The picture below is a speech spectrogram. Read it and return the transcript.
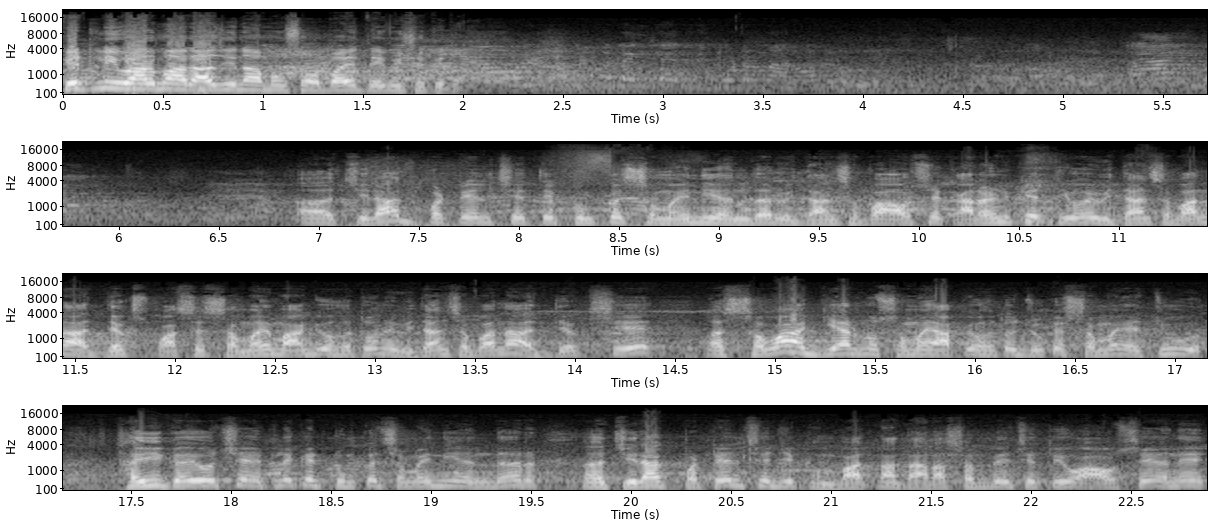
કેટલી વારમાં રાજીનામું સોંપાય તેવી શક્યતા? ચિરાગ પટેલ છે તે ટૂંક જ સમયની અંદર વિધાનસભા આવશે કારણ કે તેઓએ વિધાનસભાના અધ્યક્ષ પાસે સમય માંગ્યો હતો અને વિધાનસભાના અધ્યક્ષે સવા અગિયારનો સમય આપ્યો હતો. જો કે સમય હજુ થઈ ગયો છે એટલે કે ટૂંક જ સમયની અંદર ચિરાગ પટેલ છે જે ખંભાતના ધારાસભ્ય છે તેઓ આવશે અને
